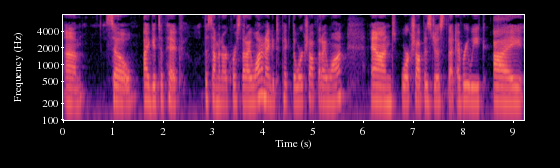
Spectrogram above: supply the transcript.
Um, so I get to pick the seminar course that I want and I get to pick the workshop that I want. And workshop is just that every week I,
